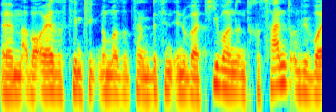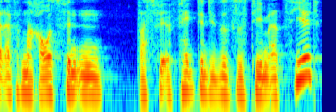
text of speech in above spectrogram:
Ähm, aber euer System klingt nochmal sozusagen ein bisschen innovativer und interessant und wir wollen einfach mal rausfinden, was für Effekte dieses System erzielt.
